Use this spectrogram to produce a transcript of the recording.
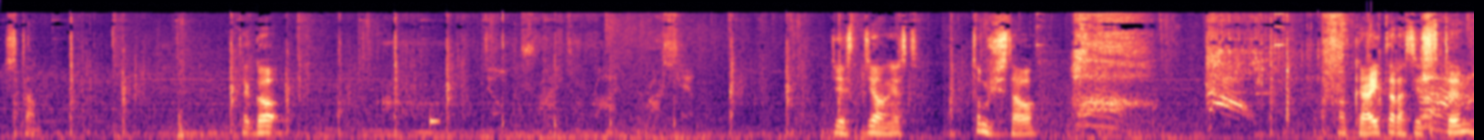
Jest tam. Tego... Gdzie, jest, gdzie on jest? Co mu się stało? Okej, teraz jest z tym.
